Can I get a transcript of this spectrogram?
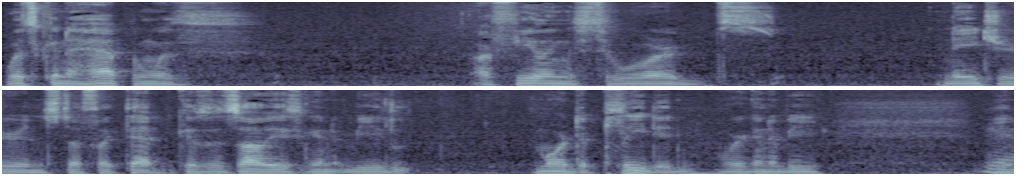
What's going to happen with our feelings towards nature and stuff like that because it's always going to be more depleted. We're going to be, Yeah.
